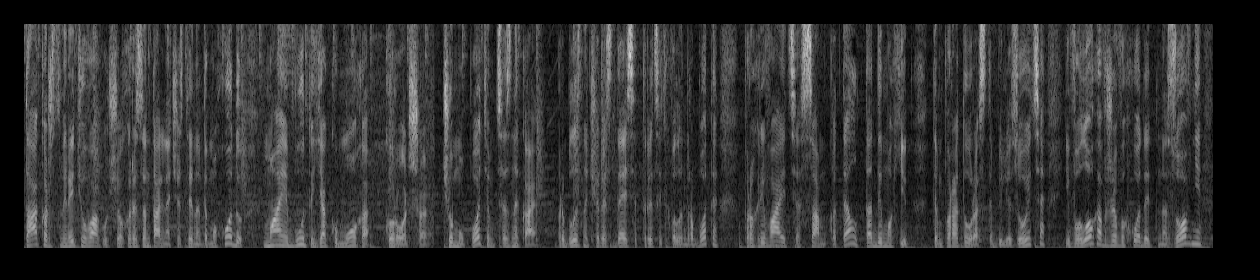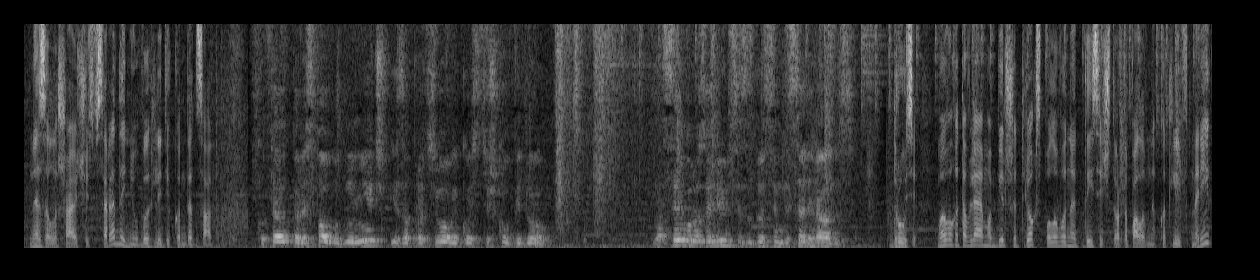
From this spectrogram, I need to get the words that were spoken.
Також зверніть увагу, що горизонтальна частина димоходу має бути якомога коротшою. Чому потім це зникає? Приблизно через 10-30 хвилин роботи прогрівається сам котел та димохід. Температура стабілізується, і волога вже виходить назовні, не залишаючись всередині у вигляді конденсату. Котел переспав одну ніч і запрацював якось тяжку бідову. На силу розігрівся до 70 градусів. Друзі, ми виготовляємо більше 3,5 тисяч твердопаливних котлів на рік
